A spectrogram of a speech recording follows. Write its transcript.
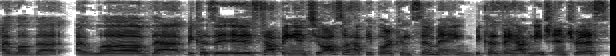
I love that. I love that because it, it is tapping into also how people are consuming because they have niche interests.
